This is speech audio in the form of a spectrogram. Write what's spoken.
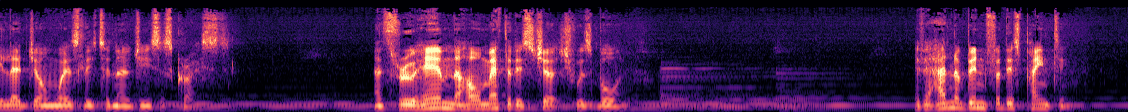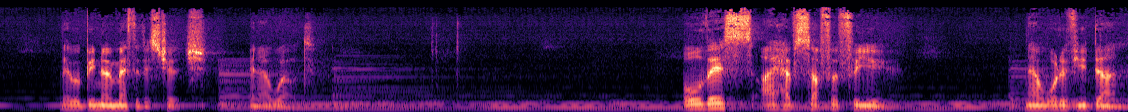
he led John Wesley to know Jesus Christ. And through him, the whole Methodist Church was born. If it hadn't have been for this painting, there would be no Methodist Church in our world. All this I have suffered for you. Now, what have you done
